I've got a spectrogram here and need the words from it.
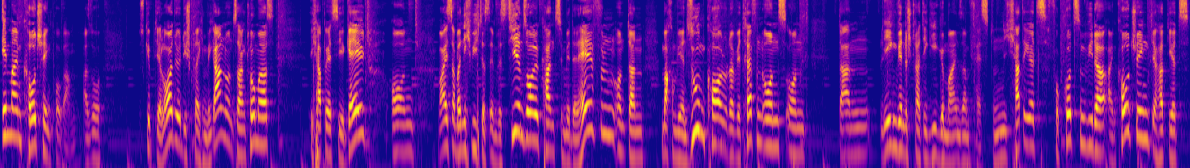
In meinem Coaching-Programm, also es gibt ja Leute, die sprechen mich an und sagen, Thomas, ich habe jetzt hier Geld und weiß aber nicht, wie ich das investieren soll. Kannst du mir denn helfen? Und dann machen wir einen Zoom-Call oder wir treffen uns und dann legen wir eine Strategie gemeinsam fest. Und ich hatte jetzt vor kurzem wieder ein Coaching, der hat jetzt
